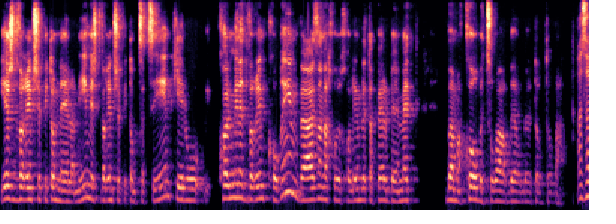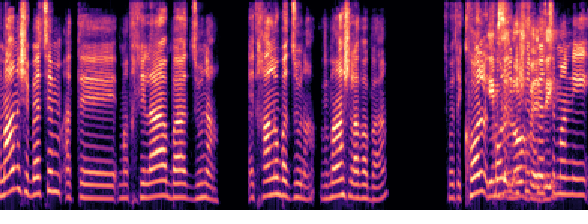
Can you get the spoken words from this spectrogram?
יש דברים שפתאום נעלמים, יש דברים שפתאום צצים, כאילו כל מיני דברים קורים, ואז אנחנו יכולים לטפל באמת במקור בצורה הרבה הרבה יותר טובה. אז אמרנו שבעצם את uh, מתחילה בתזונה. התחלנו בתזונה, ומה השלב הבא? זאת אומרת, כל, כל לא רגישות לא בעצם לי... אני...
